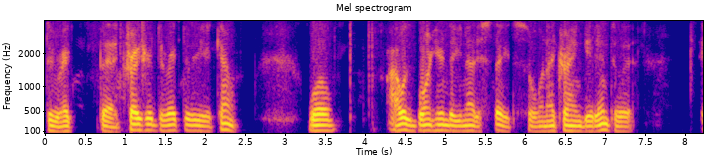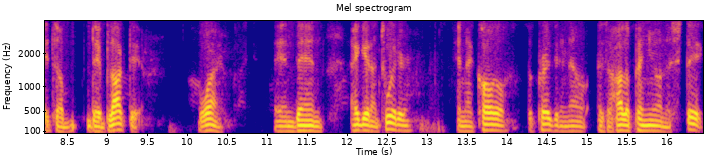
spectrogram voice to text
direct, that treasure directory account. Well, I was born here in the United States, so when I try and get into it, it's a they blocked it. Why? And then I get on Twitter and I call the president out as a jalapeno on a stick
